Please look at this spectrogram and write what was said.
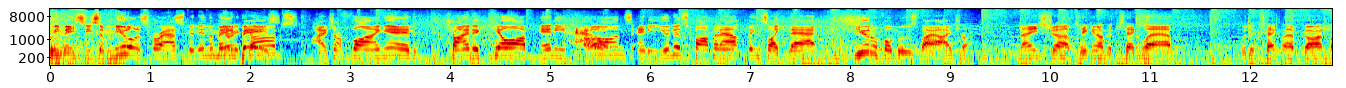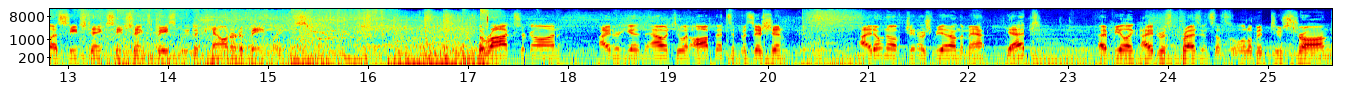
We may see some Mutalisk harassment in the main he base. comes. Idra flying in, trying to kill off any add-ons, any units popping out, things like that. Beautiful moves by Idra. Nice job taking out the tech lab. With the tech lab gone, less siege tanks. Siege tanks basically the counter to Banelings. The rocks are gone. Idra getting now into an offensive position. I don't know if Jinro should be out on the map yet. I feel like Idra's presence is a little bit too strong.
